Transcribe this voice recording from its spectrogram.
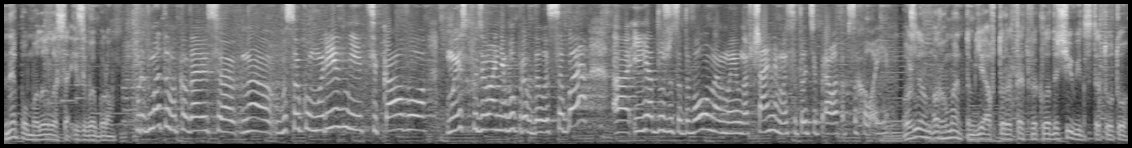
не помилилася із вибором. Предмети викладаються на високому рівні, цікаво. Мої сподівання виправдали себе, і я дуже задоволена моїм навчанням в інституті права та психології. Важливим аргументом є авторитет викладачів інституту,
